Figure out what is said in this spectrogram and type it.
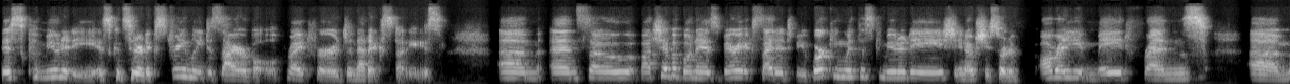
this community is considered extremely desirable, right, for genetic studies. Um, and so Batsheva Bonné is very excited to be working with this community. She, you know, she sort of already made friends um,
